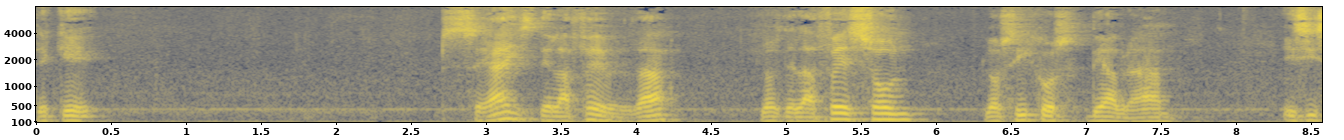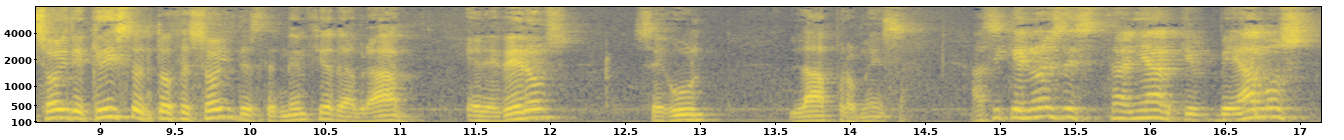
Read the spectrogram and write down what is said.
de que seáis de la fe, ¿verdad? Los de la fe son los hijos de Abraham. Y si sois de Cristo, entonces sois descendencia de Abraham, herederos según la promesa. Así que no es de extrañar que veamos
